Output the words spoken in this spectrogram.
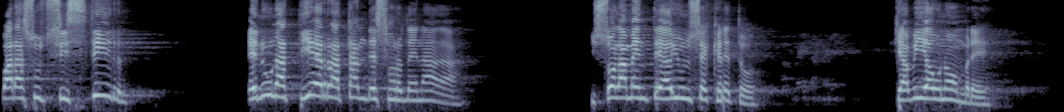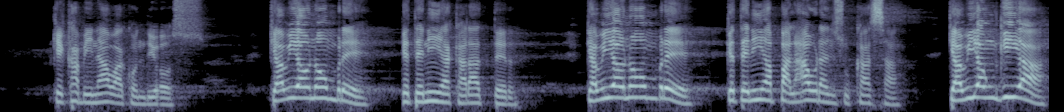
para subsistir en una tierra tan desordenada? Y solamente hay un secreto, que había un hombre que caminaba con Dios, que había un hombre que tenía carácter, que había un hombre que tenía palabra en su casa, que había un guía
